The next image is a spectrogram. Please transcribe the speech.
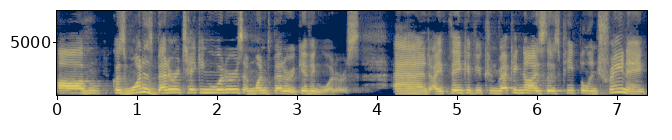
because one is better at taking orders and one's better at giving orders. And I think if you can recognize those people in training,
